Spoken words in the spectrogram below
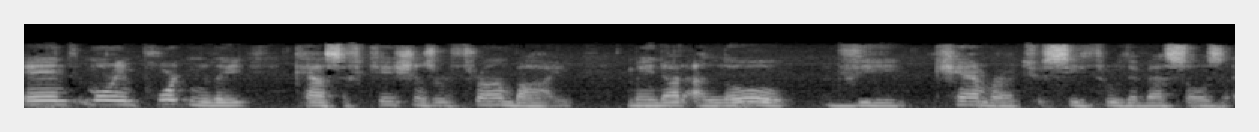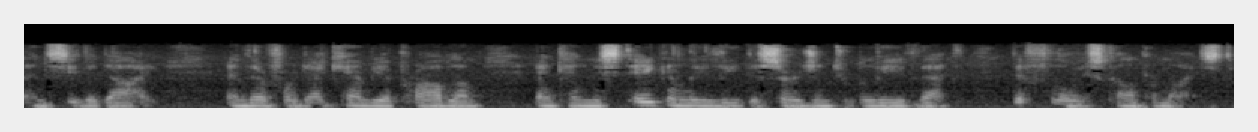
And more importantly, calcifications or thrombi may not allow the camera to see through the vessels and see the dye, and therefore that can be a problem and can mistakenly lead the surgeon to believe that the flow is compromised.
